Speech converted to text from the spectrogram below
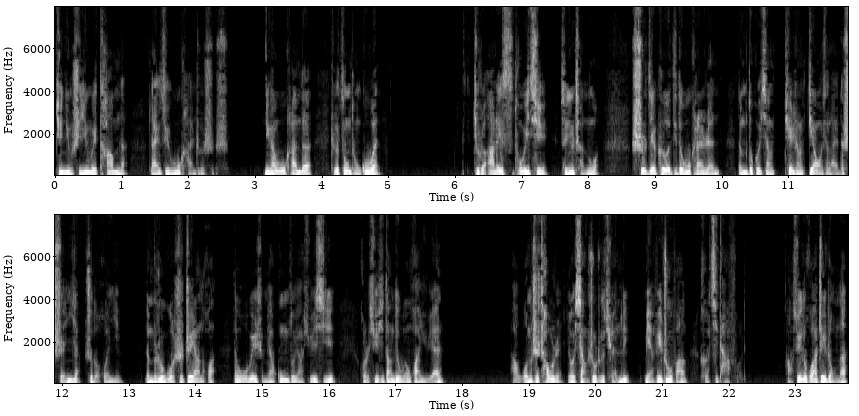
仅仅是因为他们呢来自于乌克兰这个事实。你看，乌克兰的这个总统顾问，就是阿雷斯托维奇曾经承诺，世界各地的乌克兰人。那么都会像天上掉下来的神一样受到欢迎。那么如果是这样的话，那我为什么要工作、要学习或者学习当地文化语言？啊，我们是超人，有享受这个权利、免费住房和其他福利。啊，所以的话，这种呢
